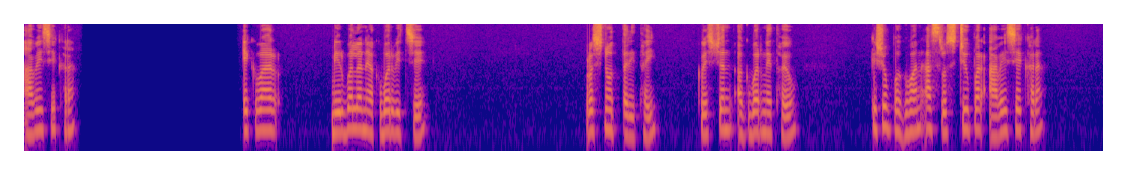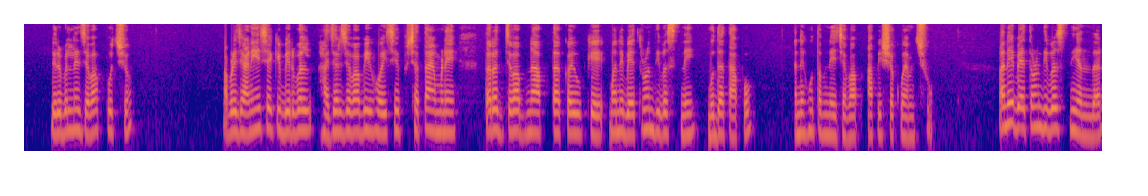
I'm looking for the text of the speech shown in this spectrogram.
આવે છે ખરા? એકવાર બિરબલ અને અકબર વચ્ચે પ્રશ્નોત્તરી થઈ. ક્વેશ્ચન અકબરને થયો કે શું ભગવાન આ સૃષ્ટિ ઉપર આવે છે ખરા? બિરબલને જવાબ પૂછ્યો. આપણે જાણીએ છીએ કે બિરબલ હાજર જવાબી હોય છે, છતાં એમણે તરત જવાબ ના આપતા કહ્યું કે, મને બે ત્રણ દિવસની મુદત આપો અને હું તમને જવાબ આપી શકું એમ છું. અને બે ત્રણ દિવસની અંદર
